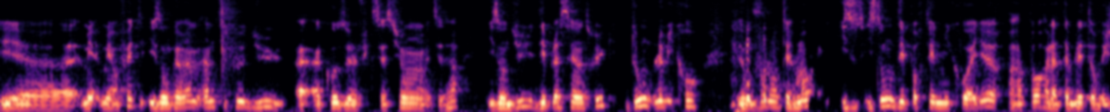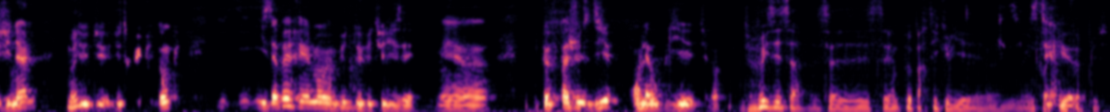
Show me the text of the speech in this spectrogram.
Et, euh, mais, mais, en fait, ils ont quand même un petit peu dû, à, cause de la fixation, etc., ils ont dû déplacer un truc, dont le micro. donc, volontairement, ils, ils, ont déporté le micro ailleurs par rapport à la tablette originale du, du, du, truc. Donc, ils avaient réellement un but de l'utiliser. Mais euh, ils peuvent pas juste dire on l'a oublié, tu vois. Oui, c'est ça. C'est un peu particulier, euh, une, fois, de plus.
